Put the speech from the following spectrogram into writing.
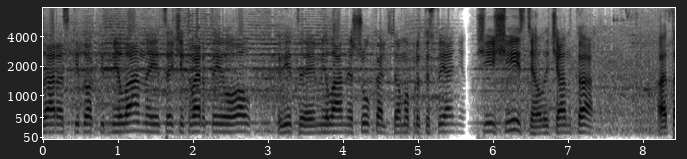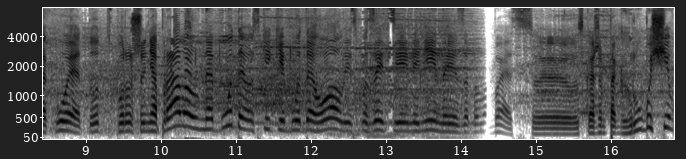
Зараз кидок від Мілани. І це четвертий гол від е, Мілани Шукаль в цьому протистоянні. 6-6. Галичанка атакує. Тут порушення правил не буде, оскільки буде гол із позиції лінійної забиває. Без, е, скажімо так, грубощів.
